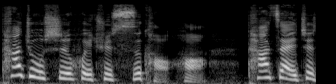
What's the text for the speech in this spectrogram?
他就是会去思考哈，他在这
